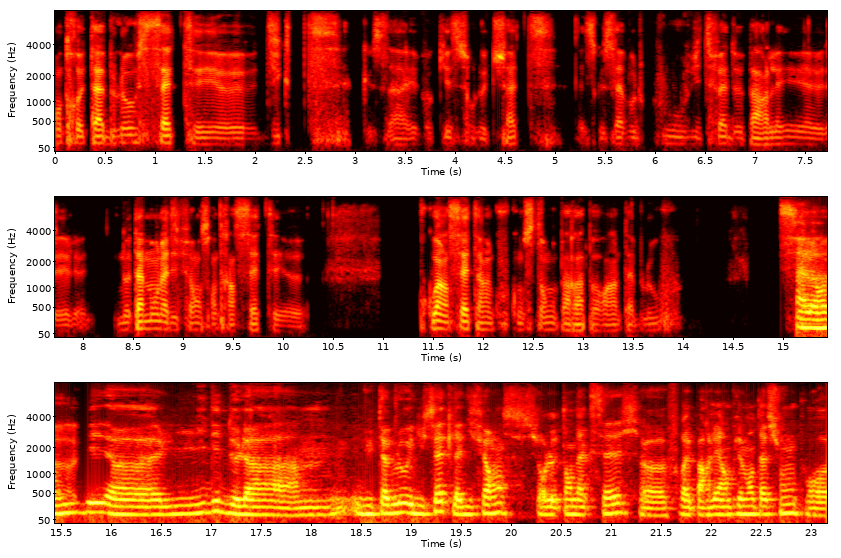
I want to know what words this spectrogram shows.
entre tableau, set et euh, dict que ça a évoqué sur le chat. Est-ce que ça vaut le coup vite fait de parler, euh, notamment la différence entre un set et euh, pourquoi un set a un coût constant par rapport à un tableau? Alors l'idée de la du tableau et du set, la différence sur le temps d'accès, il faudrait parler implémentation pour,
